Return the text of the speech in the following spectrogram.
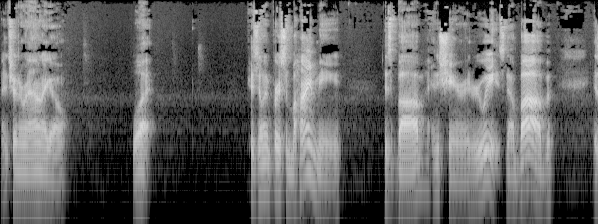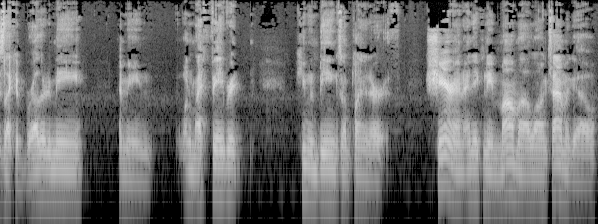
I turn around I go, what? Because the only person behind me is Bob and Sharon Ruiz. Now, Bob is like a brother to me. I mean, one of my favorite human beings on planet Earth. Sharon, I nicknamed Mama a long time ago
